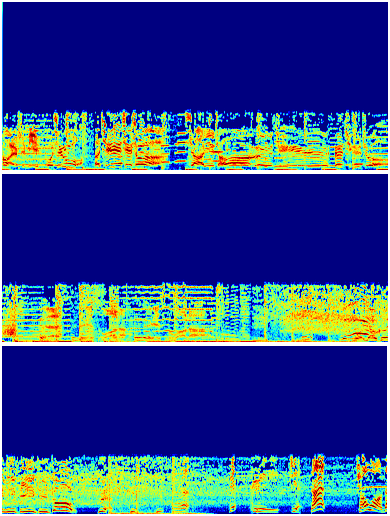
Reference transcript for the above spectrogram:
二十米破纪录，齐齐胜，下一场举举重。累死我了，累死我了。我要和你比举重。嗯。嗯，别嘿，简单，瞧我的，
